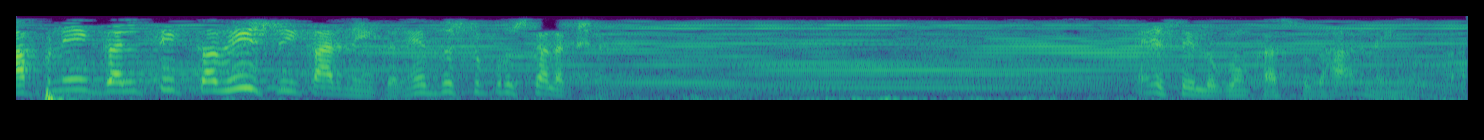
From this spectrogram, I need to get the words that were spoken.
अपनी गलती कभी स्वीकार नहीं करेंगे। दुष्ट पुरुष का लक्षण है। ऐसे लोगों का सुधार नहीं होता।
